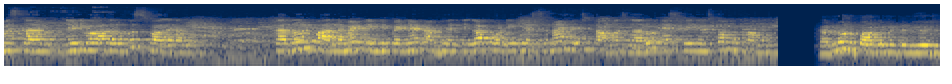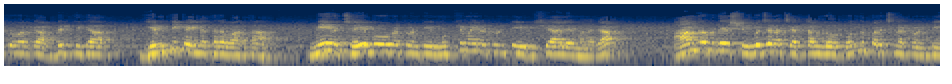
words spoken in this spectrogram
నమస్కారం. నేటి వార్తలకు స్వాగతం. కర్నూలు పార్లమెంట్ ఇండిపెండెంట్ అభ్యర్థిగా పోటీ చేస్తున్న హెచ్ థామస్ గారు ఎస్పీ న్యూస్తో ముఖాముఖి. కర్నూలు పార్లమెంటు నియోజకవర్గ అభ్యర్థిగా ఎంపికైన తర్వాత నేను చేయబోనటువంటి ముఖ్యమైనటువంటి విషయాలేమనగా ఆంధ్రప్రదేశ్ విభజన చట్టంలో పొందుపరిచినటువంటి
